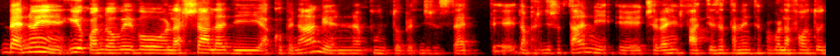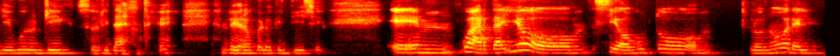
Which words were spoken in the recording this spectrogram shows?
beh, noi, io quando avevo la sciala di, a Copenaghen, appunto per 17, no, per 18 anni, eh, c'era infatti esattamente proprio la foto di Guruji sorridente, è vero quello che dici. E, ehm, guarda, io sì, ho avuto l'onore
